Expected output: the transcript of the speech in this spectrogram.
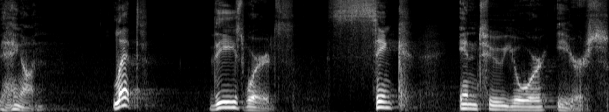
Hang on. Let these words sink into your ears.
